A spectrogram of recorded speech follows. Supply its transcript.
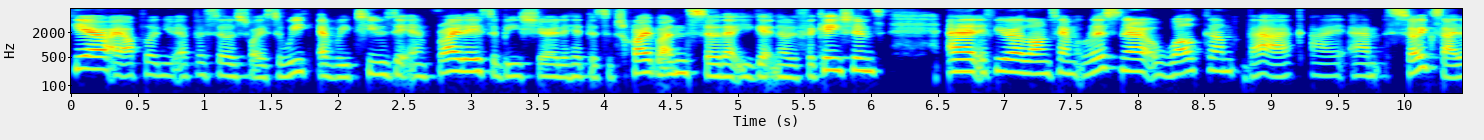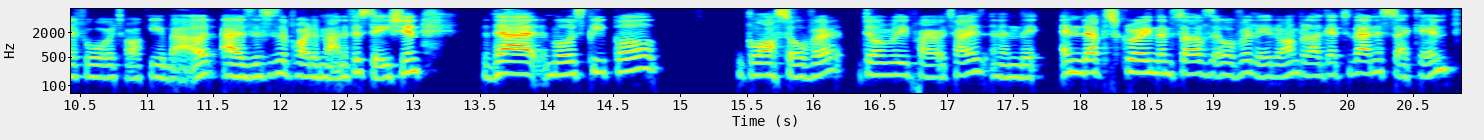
here. I upload new episodes twice a week, every Tuesday and Friday. So be sure to hit the subscribe button so that you get notifications. And if you're a long-time listener, welcome back. I am so excited for what we're talking about, as this is a part of manifestation that most people gloss over, don't really prioritize, and then they end up screwing themselves over later on. But I'll get to that in a second.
